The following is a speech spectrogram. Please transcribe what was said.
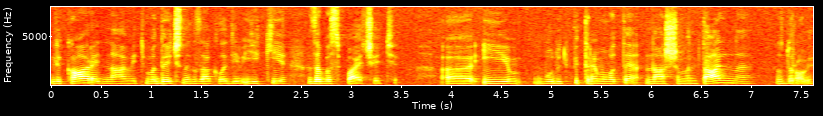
лікарень, навіть медичних закладів, які забезпечать е, і будуть підтримувати наше ментальне здоров'я?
